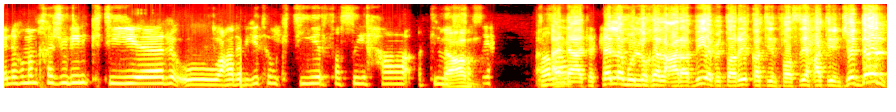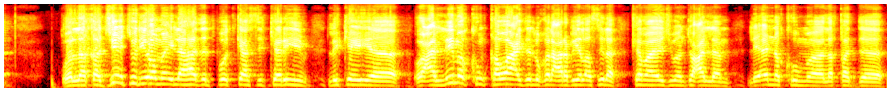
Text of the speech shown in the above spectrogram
إنه هم مخجولين كثير وعربيتهم كثير فصيحة كلمة نعم. فصيحة. غلط أنا أتكلم اللغة العربية بطريقة فصيحة جدا. ولقد جئت اليوم إلى هذا البودكاست الكريم لكي آه، أعلمكم قواعد اللغة العربية الأصيلة كما يجب أن تعلم لأنكم آه، لقد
